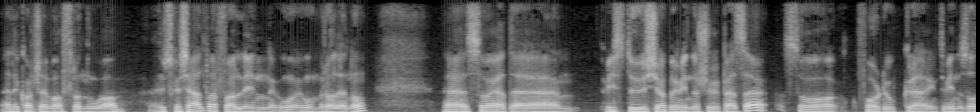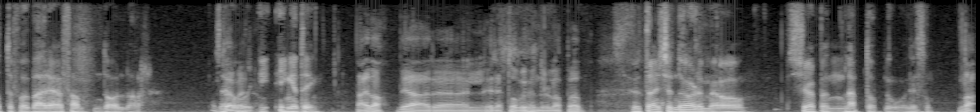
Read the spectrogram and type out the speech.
eller kanskje det var fra nå av, jeg husker ikke helt, i hvert fall i området nå, eh, så er det Hvis du kjøper en Windows 7-PC, så får du oppgradering til Windows 8 for bare 15 dollar. Det er jo ingenting. Nei da, det er rett over hundrelappen. Du trenger ikke nøle med å kjøpe en laptop nå, liksom. Nei.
